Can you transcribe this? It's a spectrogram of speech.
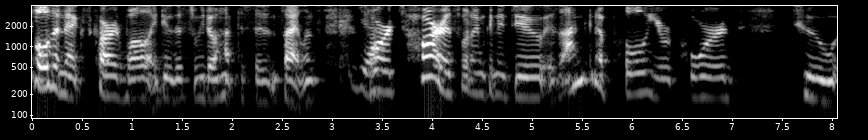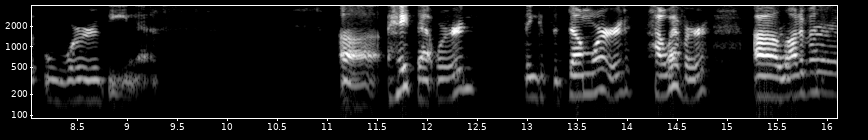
pull the next card while I do this so we don't have to sit in silence. Yeah. For Taurus, what I'm going to do is I'm going to pull your cords to worthiness. Uh, hate that word. Think it's a dumb word. However, uh, a lot of us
